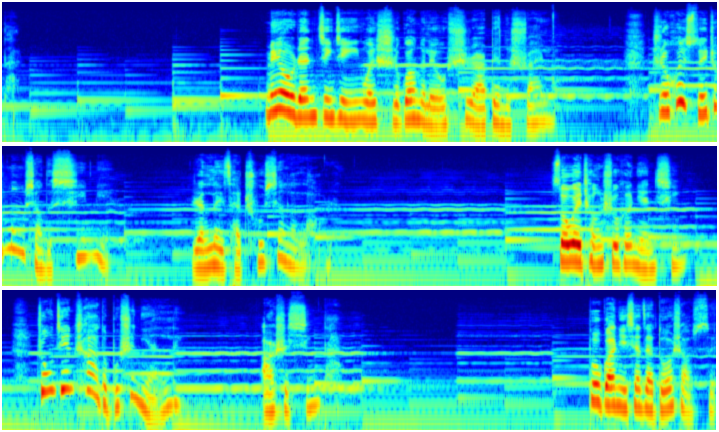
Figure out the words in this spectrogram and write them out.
态。没有人仅仅因为时光的流逝而变得衰老，只会随着梦想的熄灭，人类才出现了老人。所谓成熟和年轻，中间差的不是年龄，而是心态。不管你现在多少岁，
